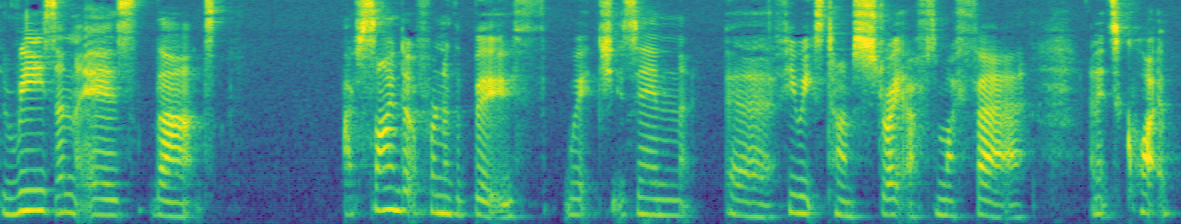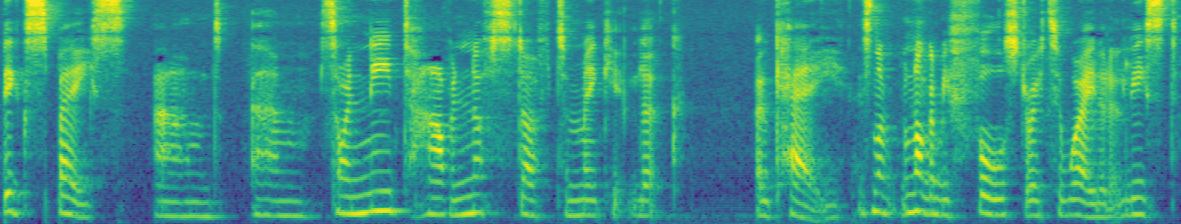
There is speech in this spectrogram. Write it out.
The reason is that I've signed up for another booth, which is in uh, a few weeks' time, straight after my fair, and it's quite a big space, and um, so I need to have enough stuff to make it look okay. It's not not going to be full straight away, but at least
